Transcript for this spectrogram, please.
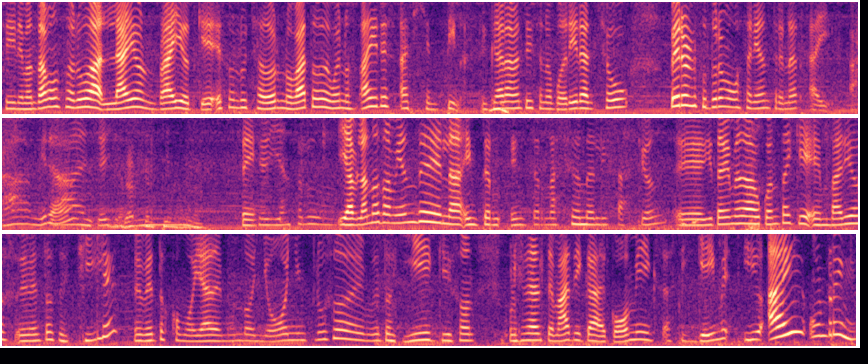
Sí, le mandamos un saludo a Lion Riot, que es un luchador novato de Buenos Aires, Argentina. Y Mm. claramente dice no podría ir al show, pero en el futuro me gustaría entrenar ahí. Ah, mira. Ah, en Yeyos. Argentina. Sí. Qué bien, saludos. Y hablando también de la inter- internacionalización, eh, yo también me he dado cuenta que en varios eventos de Chile, eventos como ya del mundo ñoño, incluso de eventos geek, que son por lo general temática de cómics, así gamer, y hay un ring.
